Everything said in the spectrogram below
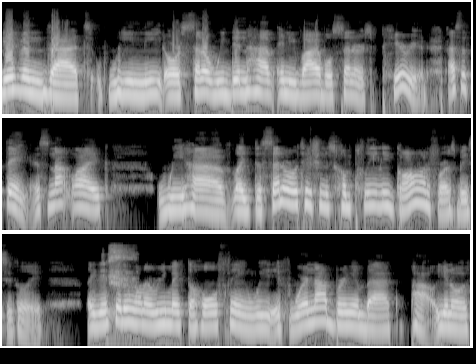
given that we need or center we didn't have any viable centers period that's the thing it's not like we have like the center rotation is completely gone for us basically. Like they said they want to remake the whole thing. We if we're not bringing back Powell, you know, if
